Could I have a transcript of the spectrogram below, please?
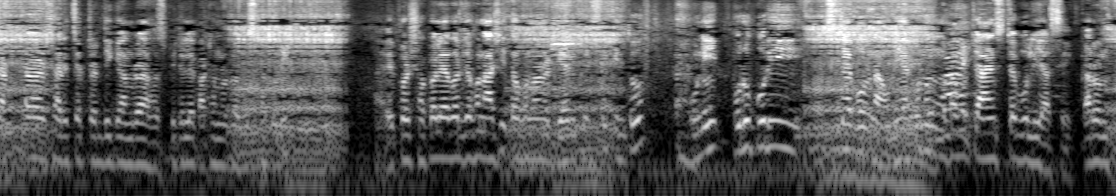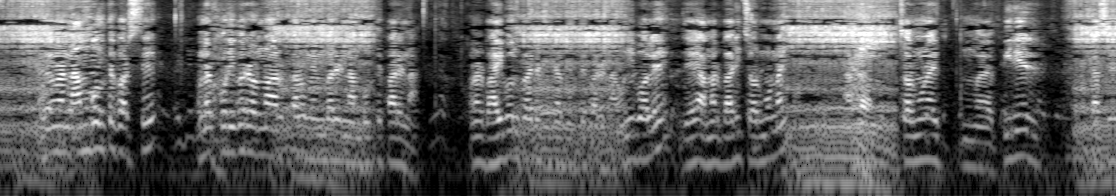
চারটা, সাড়ে চারটার দিকে আমরা হসপিটালে পাঠানোর ব্যবস্থা করি। এরপর সকালে আবার যখন আসি, তখন ওনার জ্ঞান ফিরছে কিন্তু উনি পুরোপুরি স্টেবল না। উনি এখনও মোটামুটি আনস্টেবলই আছে। কারণ উনি ওনার নাম বলতে পারছে, ওনার পরিবারের অন্য আর কারও মেম্বারের নাম বলতে পারে না। ওনার ভাই বোন কয়টা সেটা বলতে পারে না। উনি বলে যে, আমার বাড়ি চর্মনাই। আমি চর্মনাই পীরের কাছে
